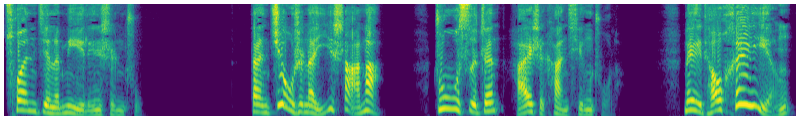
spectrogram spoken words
窜进了密林深处，但就是那一刹那，朱四珍还是看清楚了，那条黑影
